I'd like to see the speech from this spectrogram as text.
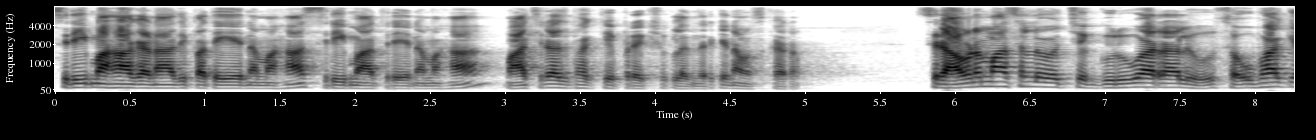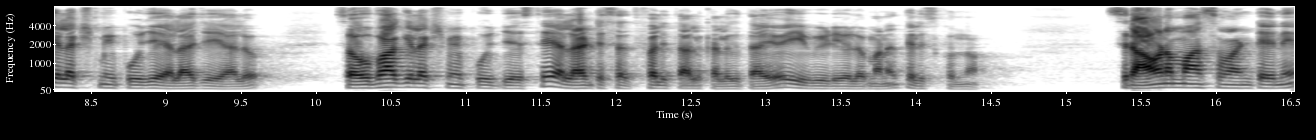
శ్రీ మహాగణాధిపతయే నమ శ్రీమాత్రే నమ. మాచిరాజ్ భక్తి ప్రేక్షకులందరికీ నమస్కారం. శ్రావణ మాసంలో వచ్చే గురువారాలు సౌభాగ్యలక్ష్మి పూజ ఎలా చేయాలో సౌభాగ్యలక్ష్మి పూజ చేస్తే ఎలాంటి సత్ఫలితాలు కలుగుతాయో ఈ వీడియోలో మనం తెలుసుకుందాం. శ్రావణ మాసం అంటేనే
